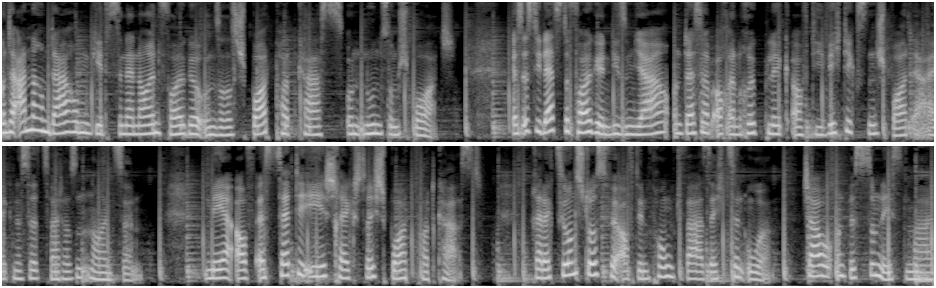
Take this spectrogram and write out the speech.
Unter anderem darum geht es in der neuen Folge unseres Sport-Podcasts und nun zum Sport. Es ist die letzte Folge in diesem Jahr und deshalb auch ein Rückblick auf die wichtigsten Sportereignisse 2019. Mehr auf sz.de-sportpodcast. Redaktionsschluss für Auf den Punkt war 16 Uhr. Ciao und bis zum nächsten Mal.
